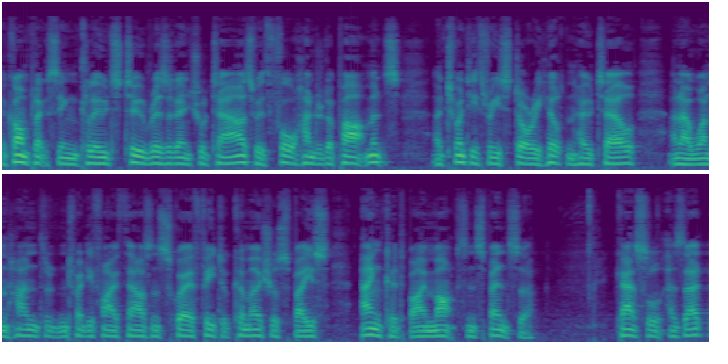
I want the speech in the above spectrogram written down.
The complex includes two residential towers with 400 apartments, a 23 story Hilton hotel, and a 125,000 square feet of commercial space anchored by Marks and Spencer. Council Azad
